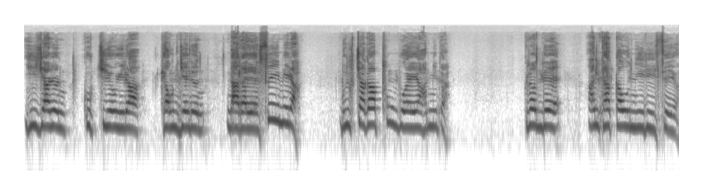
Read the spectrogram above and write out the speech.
이자는 국지용이라 경제는 나라의 쓰임이라 물자가 풍부해야 합니다. 그런데 안타까운 일이 있어요.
